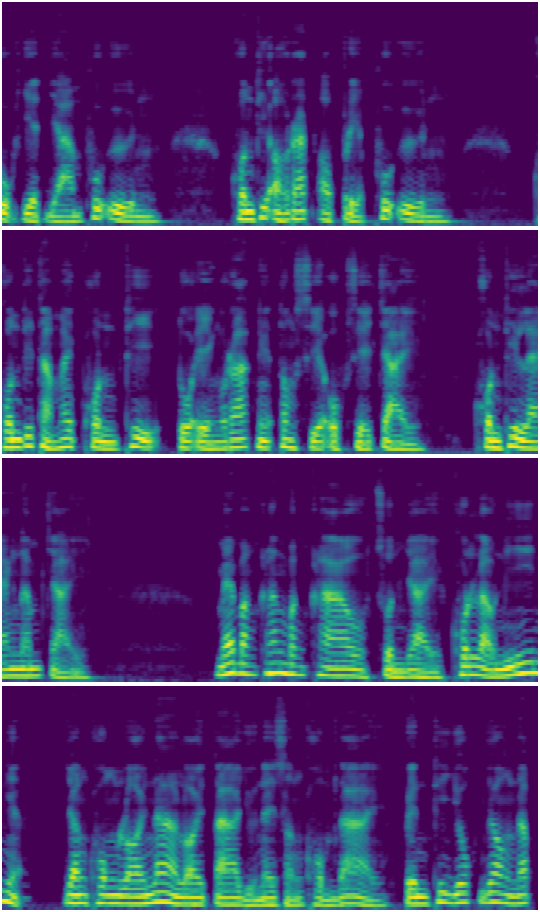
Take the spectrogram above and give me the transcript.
ถูกเหยียดหยามผู้อื่น คนที่เอารัดเอาเปรียบผู้อื่น คนที่ทำให้คนที่ตัวเองรักเนี่ยต้องเสียอกเสียใจ คนที่แล้งน้ำใจ แม้บางครั้งบางคราวส่วนใหญ่คนเหล่านี้เนี่ย ยังคงลอยหน้าลอยตาอยู่ในสังคมได้ เป็นที่ยกย่องนับ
